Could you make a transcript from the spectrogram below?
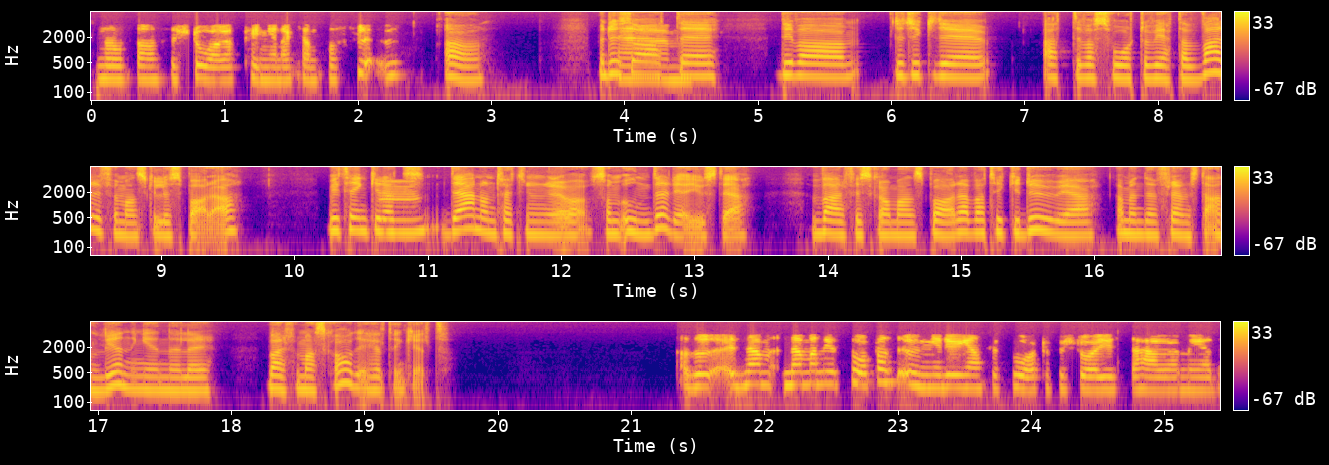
någonstans förstår att pengarna kan ta slut. Ja. Men du sa Ehm. att eh, det var, du tyckte att det var svårt att veta varför man skulle spara. Vi tänker Mm. att det är någon 13-åring som undrar det, just det. Varför ska man spara? Vad tycker du är ja, men den främsta anledningen eller varför man ska det helt enkelt? Alltså, när, när man är så pass ung är det ju ganska svårt att förstå just det här med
